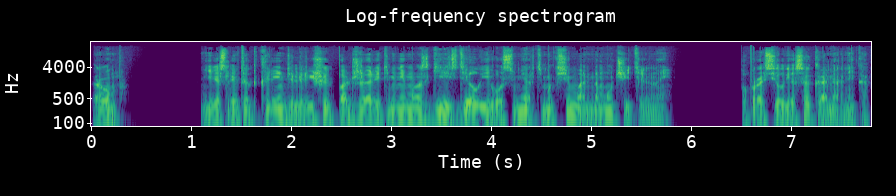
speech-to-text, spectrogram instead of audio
«Румб, если этот крендель решит поджарить мне мозги, сделай его смерть максимально мучительной», — попросил я сокамерника.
